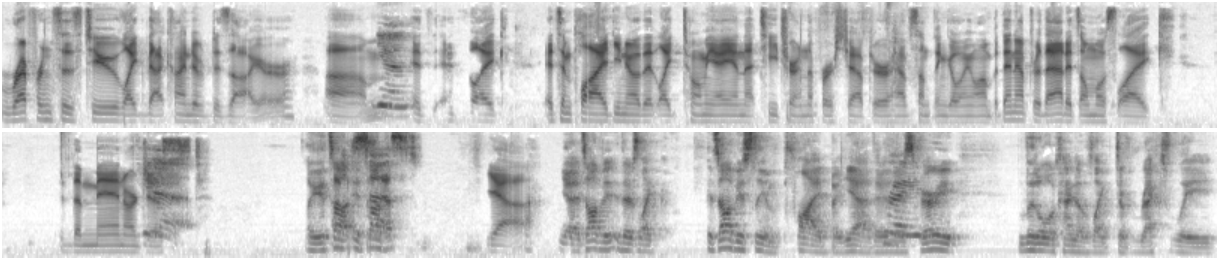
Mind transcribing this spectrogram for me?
references to like that kind of desire um Yeah. it's it's like it's implied you know that like tomie and that teacher in the first chapter have something going on but then after that it's almost like the men are Yeah. just Like it's on it's on Obsessed. Yeah. Yeah, it's obvious. There's like it's obviously implied, but yeah, there, there's very little kind of like directly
